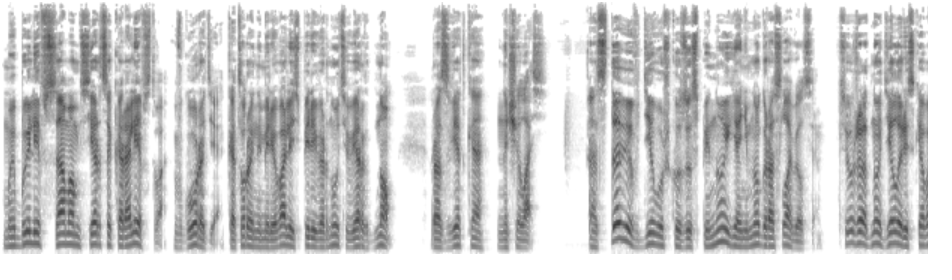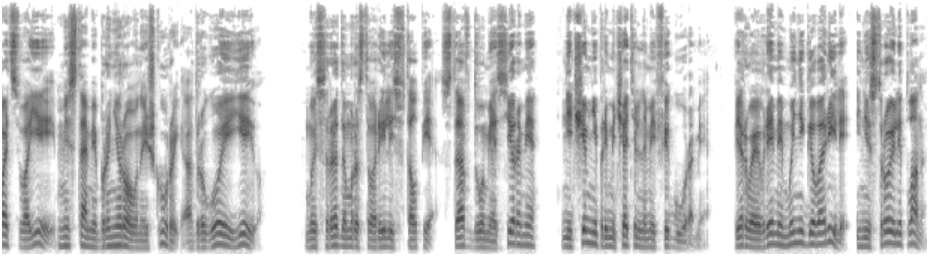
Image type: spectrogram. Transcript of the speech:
Мы были в самом сердце королевства, в городе, который намеревались перевернуть вверх дном. Разведка началась. Оставив девушку за спиной, я немного расслабился. Все же одно дело рисковать своей, местами бронированной шкурой, а другое ею. Мы с Редом растворились в толпе, став двумя серыми, ничем не примечательными фигурами. Первое время мы не говорили и не строили планов.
